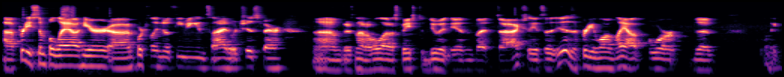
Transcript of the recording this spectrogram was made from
Uh, pretty simple layout here. Uh, unfortunately, no theming inside, which is fair. Um, there's not a whole lot of space to do it in, but uh, actually, it's a, it is a pretty long layout for the like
